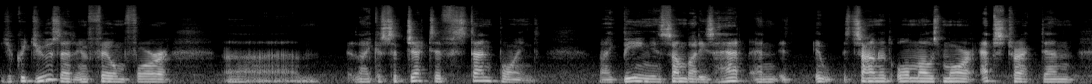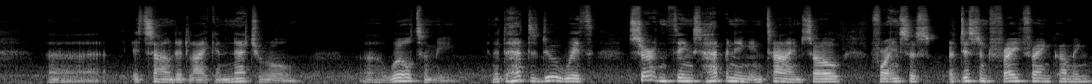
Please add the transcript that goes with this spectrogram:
you could use that in film for um, like a subjective standpoint, like being in somebody's head, and it, it, it sounded almost more abstract than. Uh, it sounded like a natural uh, world to me. And it had to do with certain things happening in time. So, for instance, a distant freight train coming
